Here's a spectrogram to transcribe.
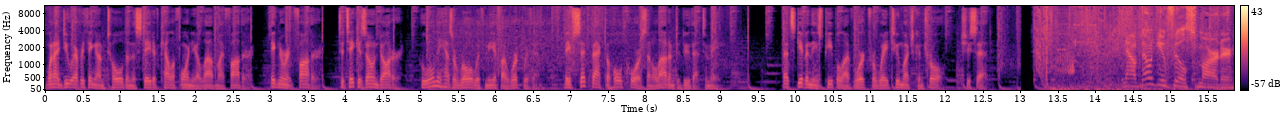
When I do everything I'm told and the state of California allowed my father, ignorant father, to take his own daughter, who only has a role with me if I work with him, they've set back the whole course and allowed him to do that to me. That's given these people I've worked for way too much control, she said. Now, don't you feel smarter?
